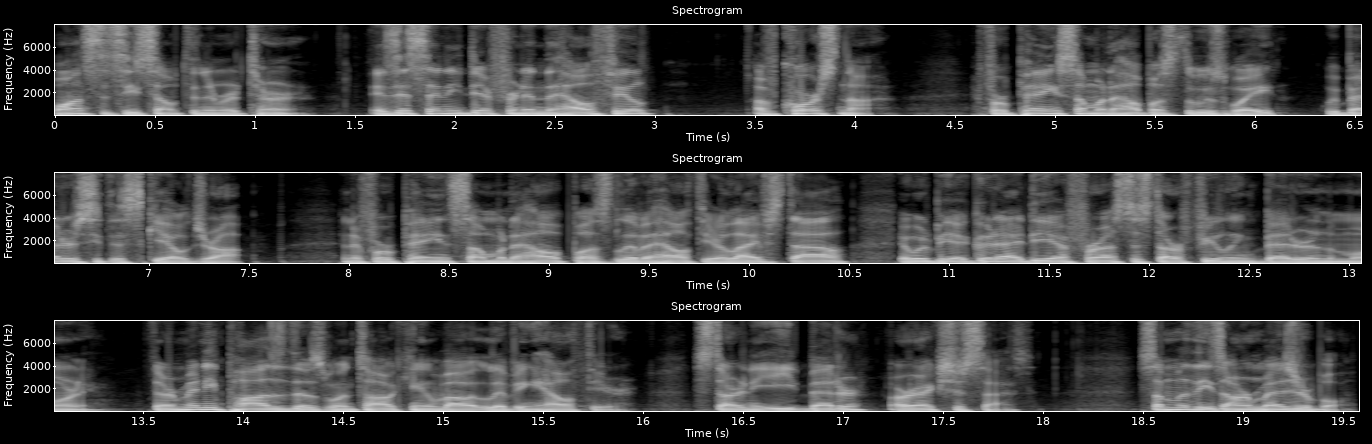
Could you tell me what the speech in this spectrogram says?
wants to see something in return. Is this any different in the health field? Of course not. If we're paying someone to help us lose weight, we better see the scale drop. And if we're paying someone to help us live a healthier lifestyle, it would be a good idea for us to start feeling better in the morning. There are many positives when talking about living healthier, starting to eat better, or exercise. Some of these aren't measurable,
